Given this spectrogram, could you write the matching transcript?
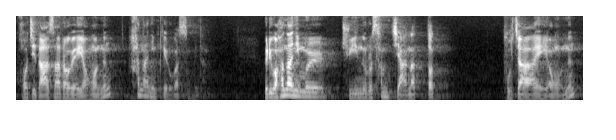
거지 나사로의 영혼은 하나님께로 갔습니다. 그리고 하나님을 주인으로 삼지 않았던 부자의 영혼은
